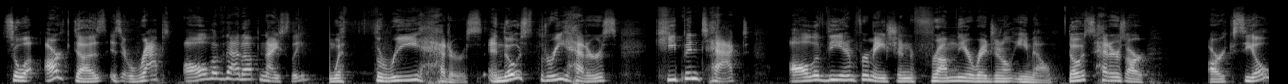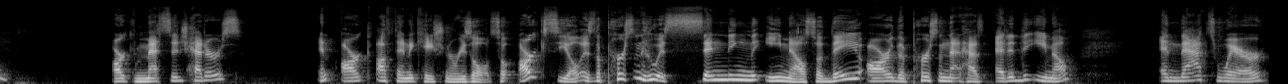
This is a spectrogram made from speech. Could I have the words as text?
So what ARC does is it wraps all of that up nicely with three headers. And those three headers keep intact all of the information from the original email. Those headers are ARC seal, ARC message headers, and ARC authentication results. So ARC seal is the person who is sending the email. So they are the person that has edited the email. And that's where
